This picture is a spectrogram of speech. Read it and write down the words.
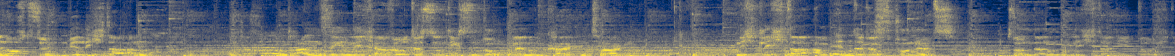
Dennoch zünden wir Lichter an. Und ansehnlicher wird es in diesen dunklen und kalten Tagen. Nicht Lichter am Ende des Tunnels, sondern Lichter, die durch die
